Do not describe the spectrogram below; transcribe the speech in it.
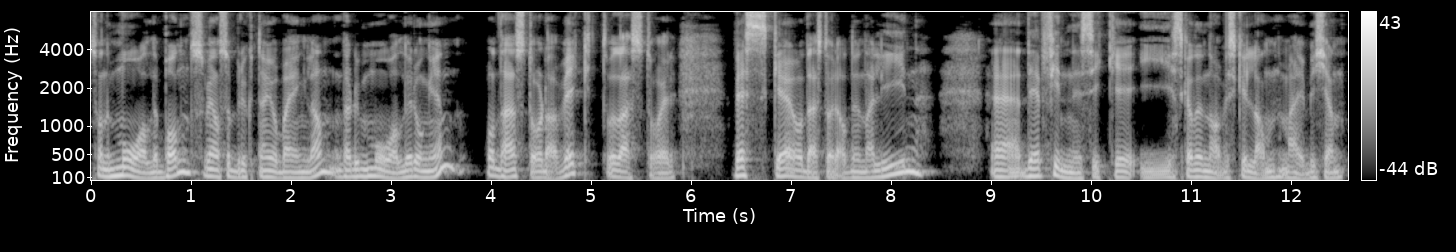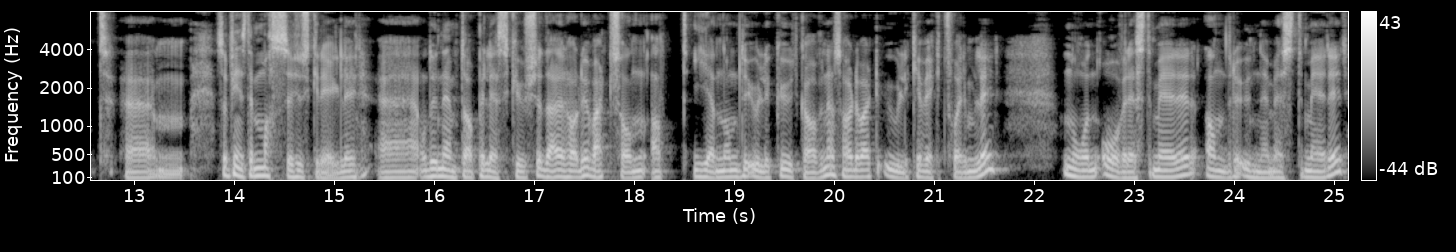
sånne målebånd som vi også brukte da jeg jobba i England, der du måler ungen, og der står da vekt, og der står væske, og der står adrenalin. Eh, det finnes ikke i skandinaviske land, meg bekjent. Ehm, så finnes det masse huskeregler. Eh, og du nevnte APLS-kurset. Der har det vært sånn at gjennom de ulike utgavene så har det vært ulike vektformler. Noen overestimerer, andre underestimerer.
